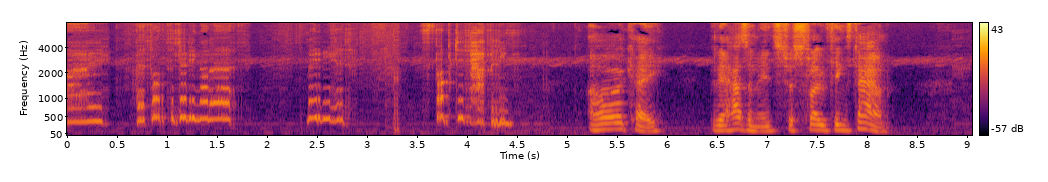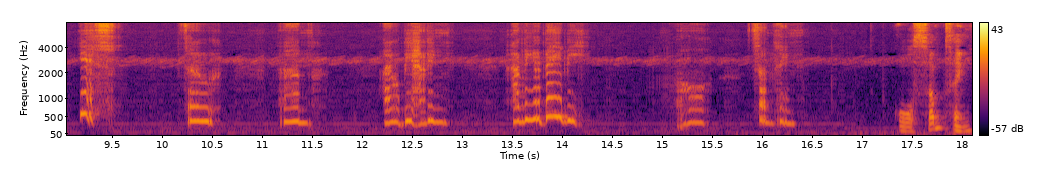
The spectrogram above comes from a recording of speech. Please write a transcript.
I I thought the on Earth maybe had stopped it happening. Oh, okay. But it hasn't, it's just slowed things down. Yes. So, um, I will be having having a baby or something. Or something.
